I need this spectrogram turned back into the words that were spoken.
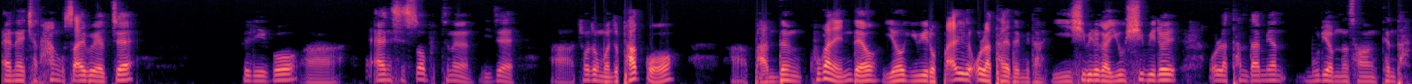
NHN 한국사이버결제, 그리고 아, NC소프트는 이제 아, 조정 먼저 받고 아, 반등 구간에 있는데요. 여기 위로 빨리 올라타야 됩니다. 20일과 60일을 올라탄다면 무리 없는 상황 된다.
